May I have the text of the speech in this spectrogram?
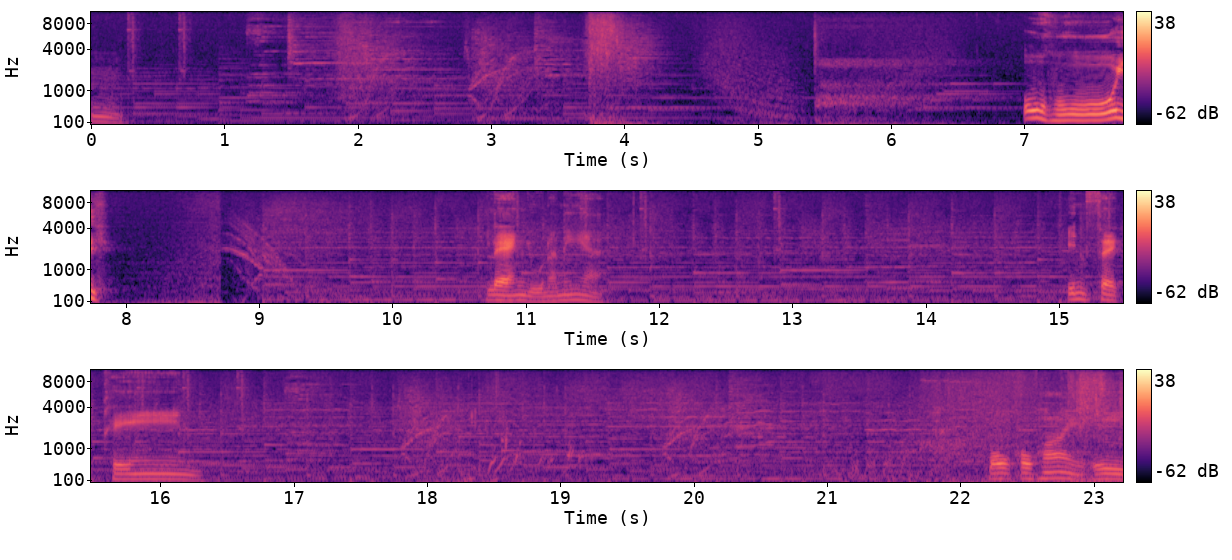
อืม โอ้โหแรงอยู่นะเนี่ย Infect Pain โปะเขาให้เออ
